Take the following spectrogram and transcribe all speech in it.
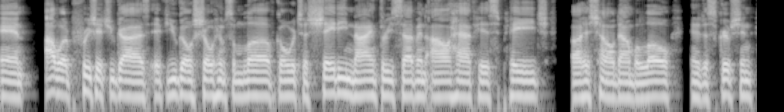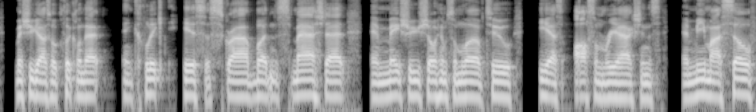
And I would appreciate you guys if you go show him some love. Go over to Shady937. I'll have his page, uh, his channel down below in the description. Make sure you guys go click on that and click his subscribe button, smash that, and make sure you show him some love too. He has awesome reactions. And me, myself,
